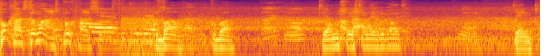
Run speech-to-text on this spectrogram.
Pokaż co masz, pochwal się. Kuba, Kuba. Czy ja muszę jeszcze nagrywać? Nie. Dzięki.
